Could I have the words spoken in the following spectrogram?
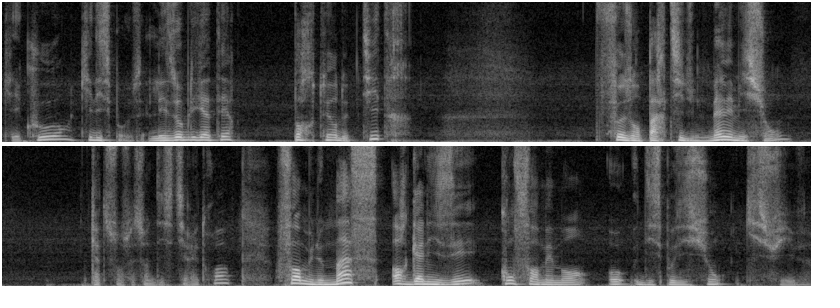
qui est court, qui dispose Les obligataires porteurs de titres faisant partie d'une même émission, 470-3, forme une masse organisée conformément aux dispositions qui suivent.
